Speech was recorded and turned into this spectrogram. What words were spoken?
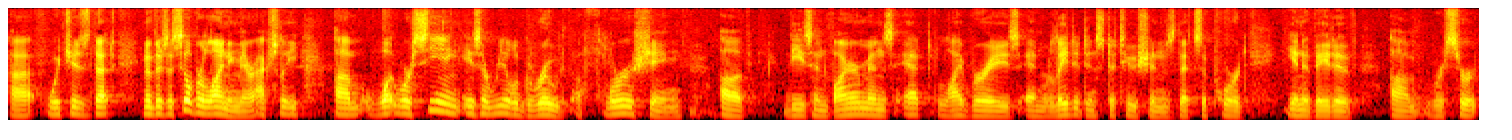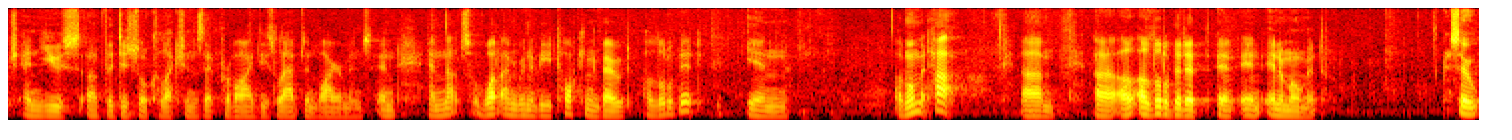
uh, which is that, you know, there's a silver lining there. Actually, um, what we're seeing is a real growth, a flourishing of these environments at libraries and related institutions that support innovative um, research and use of the digital collections that provide these labs environments. And, and that's what I'm going to be talking about a little bit in a moment. Ha! Um, uh, a, a, little bit at, in, in, in, a moment. So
